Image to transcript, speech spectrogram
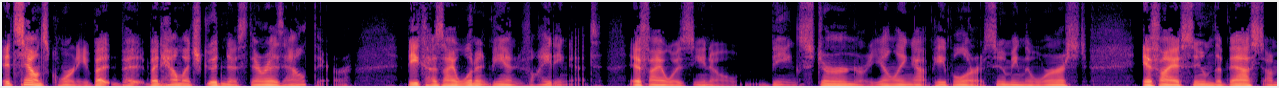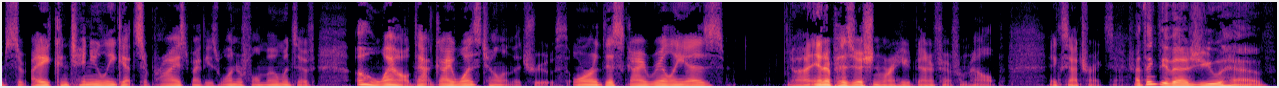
it sounds corny, but but but how much goodness there is out there, because I wouldn't be inviting it if I was, you know, being stern or yelling at people or assuming the worst. If I assume the best, I'm su- I continually get surprised by these wonderful moments of, oh wow, that guy was telling the truth, or this guy really is uh, in a position where he'd benefit from help, etc., etc. I think the advantage you have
